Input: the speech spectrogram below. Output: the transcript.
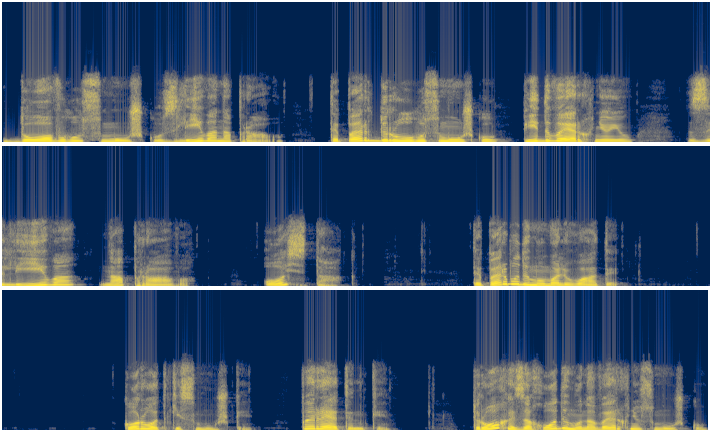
довгу смужку зліва направо. Тепер другу смужку під верхньою, зліва направо. Ось так. Тепер будемо малювати короткі смужки, перетинки. Трохи заходимо на верхню смужку.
